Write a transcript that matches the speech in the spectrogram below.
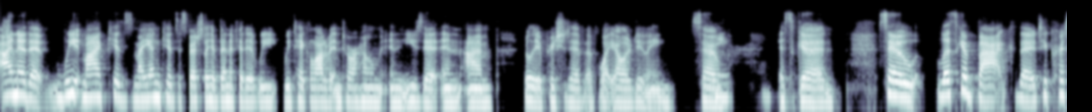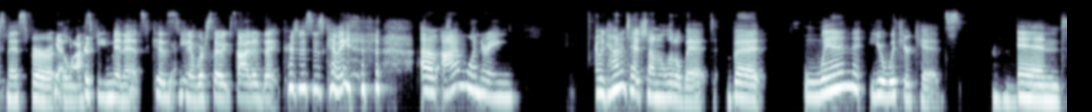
I know that we my kids my young kids especially have benefited. We we take a lot of it into our home and use it and i'm really appreciative of what y'all are doing. So it's good. So let's get back though to christmas for the last christmas. few minutes because you know we're so excited that christmas is coming. Um, i'm wondering and we kind of touched on a little bit but when you're with your kids mm-hmm. and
